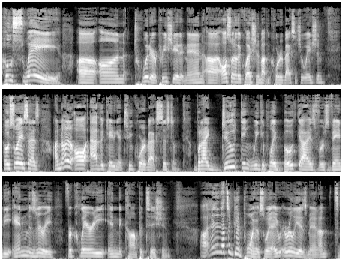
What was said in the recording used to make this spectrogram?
Josue uh, on Twitter. Appreciate it, man. Uh, also, another question about the quarterback situation. Josue says, I'm not at all advocating a two quarterback system, but I do think we could play both guys versus Vandy and Missouri for clarity in the competition. Uh, and that's a good point, Josue. It, really is, man. T-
